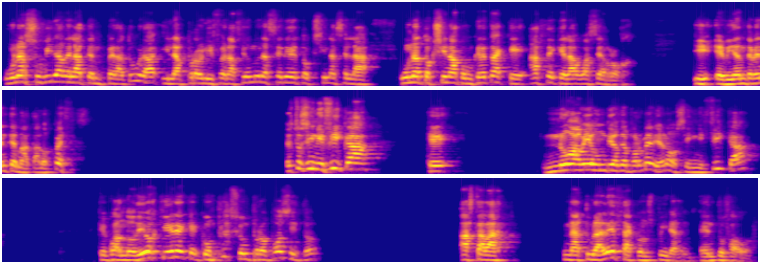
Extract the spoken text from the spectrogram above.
una subida de la temperatura y la proliferación de una serie de toxinas en la, una toxina concreta que hace que el agua sea roja y evidentemente mata a los peces. Esto significa que no había un Dios de por medio, no, significa que cuando Dios quiere que cumplas un propósito, hasta la naturaleza conspira en tu favor.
